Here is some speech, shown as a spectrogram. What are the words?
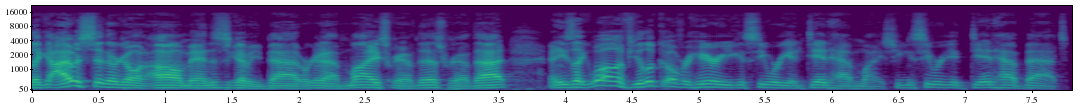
Like I was sitting there going, oh man, this is to be bad. We're to have mice. We're to have this. We're to have that. And he's like, well, if you look over here, you can see where you did have mice. You can see where you did have bats.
